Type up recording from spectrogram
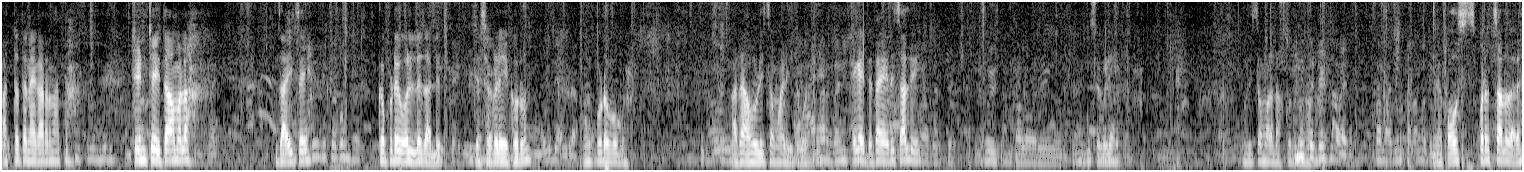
आत्ता तर नाही कारण आता टेंटच्या इथं आम्हाला जायचं आहे कपडे ओल्ले झालेत. ते सगळे हे करून. मग पुढं बघू. आता होळीचा माळ इथं वरती. हे काय तयारी चालू आहे? सगळी. होळीचा माळ दाखवतो. पाऊस परत चालू झालाय.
